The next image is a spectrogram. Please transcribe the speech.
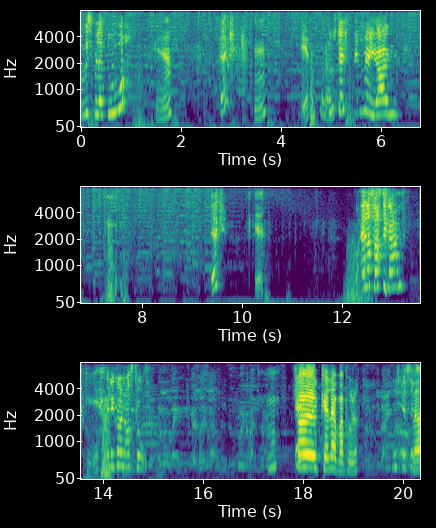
Og vi spiller duo, Ja. ikke? Mm. Ja. Og nu skal spille med gang. Ikke? Ja. For allerførste gang. Ja. Men det kun os to. Så kalder jeg bare på dig. Nu skal jeg se. Hvad?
